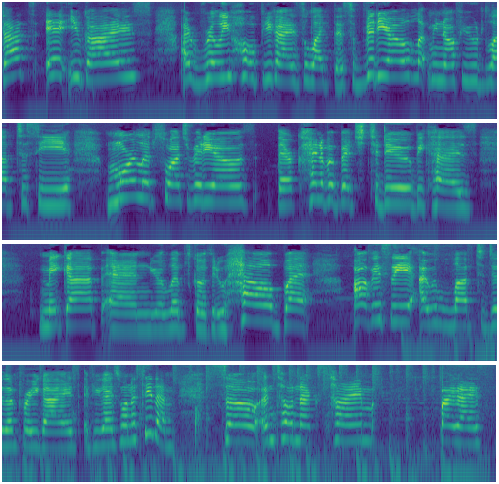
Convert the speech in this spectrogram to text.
that's it you guys. I really hope you guys like this video. Let me know if you would love to see more lip swatch videos. They're kind of a bitch to do because makeup and your lips go through hell, but obviously I would love to do them for you guys if you guys want to see them. So until next time, bye guys.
